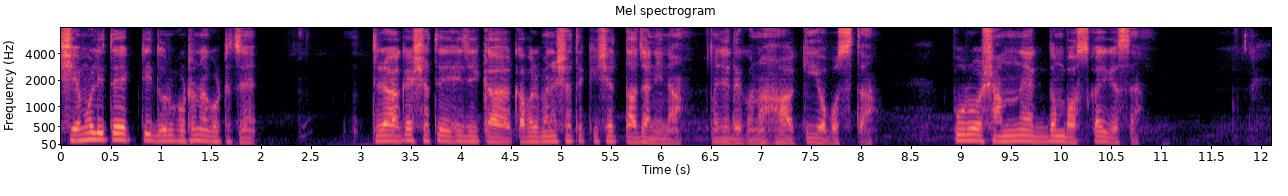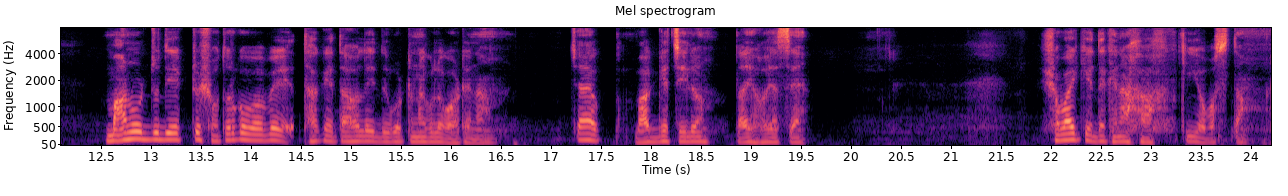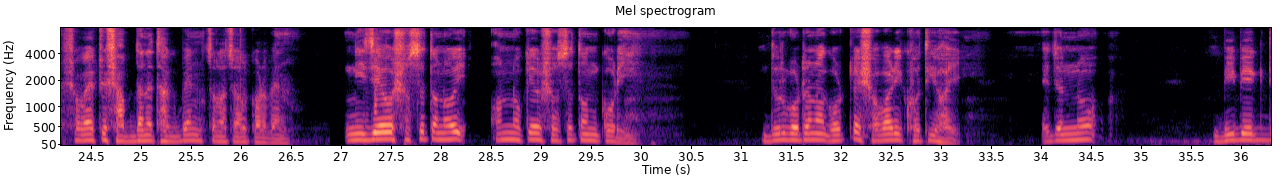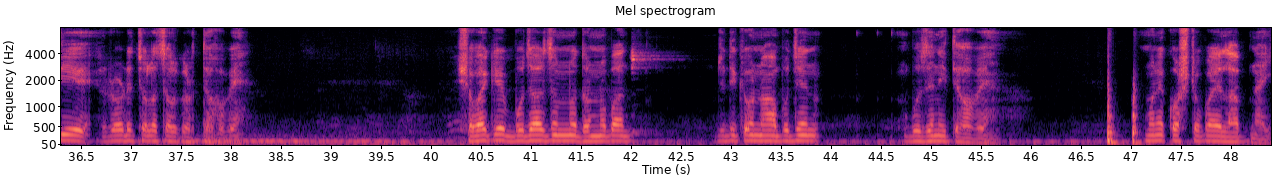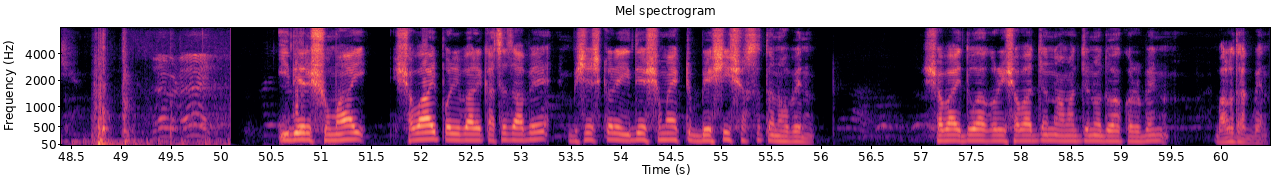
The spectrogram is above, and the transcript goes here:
শ্যামলিতে একটি দুর্ঘটনা ঘটেছে। ট্রাকের সাথে, এই যে কা- কাভার ভ্যানের সাথে কিসের তা জানি না। এই যে দেখুন হা কি অবস্থা। পুরো সামনে একদম বসকাই গেছে। মানুষ যদি একটু সতর্কভাবে থাকে, তাহলে এই দুর্ঘটনাগুলো ঘটে না। যাই হোক, ভাগ্যে ছিল, তাই হয়েছে। সবাইকে দেখে না আহা, কি অবস্থা। সবাই একটু সাবধানে থাকবেন, চলাচল করবেন। নিজেও সচেতন হই অন্যকেও সচেতন করি। দুর্ঘটনা ঘটলে সবারই ক্ষতি হয়। এজন্য বিবেক দিয়ে রোডে চলাচল করতে হবে। সবাইকে বোঝার জন্য ধন্যবাদ। যদি কেউ না বোঝেন, বুঝে নিতে হবে। মনে কষ্ট পায়, লাভ নাই। ঈদের সময় সবাই পরিবারের কাছে যাবে। বিশেষ করে ঈদের সময় একটু বেশি সচেতন হবেন। সবাই দোয়া করি সবার জন্য আমার জন্য দোয়া করবেন। ভালো থাকবেন।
